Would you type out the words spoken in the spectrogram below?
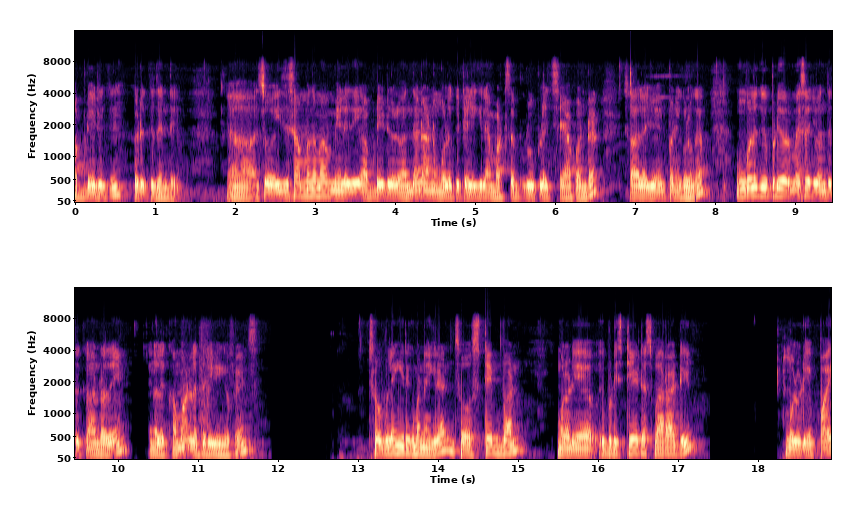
அப்டேட்டுக்கு எடுக்குதுண்டு. ஸோ இது சம்மந்தமாக மேலதிக அப்டேட்டுகள் வந்தால் நான் உங்களுக்கு டெலிகிராம் வாட்ஸ்அப் குரூப்பில் ஷேர் பண்ணுறேன் ஸோ அதில் ஜாயின் பண்ணிக்கொள்ளுங்க. உங்களுக்கு இப்படி ஒரு மெசேஜ் வந்திருக்கான்றதையும் எங்களுக்கு கமெண்டில் தெரிவிங்க ஃப்ரெண்ட்ஸ் ஸோ விளங்கியிருக்குன்னு நினைக்கிறேன். ஸோ ஸ்டெப் ஒன் உங்களுடைய இப்படி ஸ்டேட்டஸ் வராட்டி உங்களுடைய பை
